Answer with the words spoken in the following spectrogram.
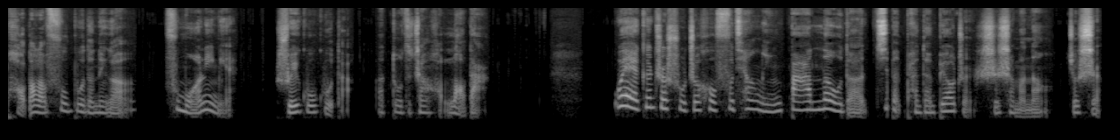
跑到了腹部的那个腹膜里面，水鼓鼓的啊，肚子胀好老大。胃癌根治术之后，腹腔淋巴漏的基本判断标准是什么呢？就是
